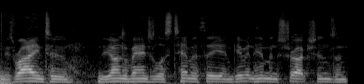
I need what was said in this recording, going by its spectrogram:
He's writing to the young evangelist Timothy and giving him instructions, and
